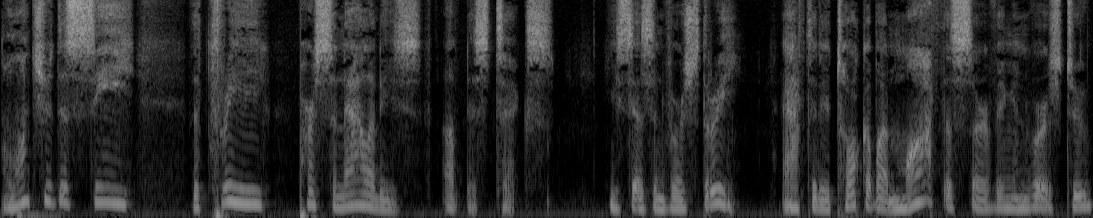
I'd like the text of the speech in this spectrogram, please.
I want you to see the three personalities of this text. He says in verse 3, after they talk about Martha serving in verse 2,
